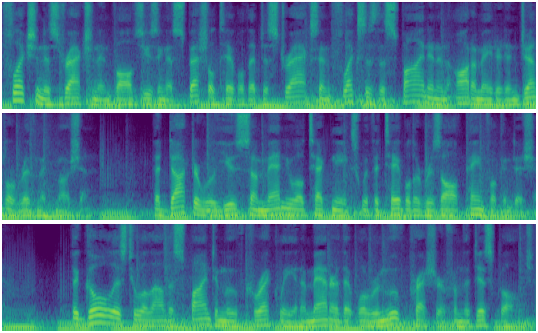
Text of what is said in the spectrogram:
Flexion distraction involves using a special table that distracts and flexes the spine in an automated and gentle rhythmic motion. The doctor will use some manual techniques with the table to resolve painful condition. The goal is to allow the spine to move correctly in a manner that will remove pressure from the disc bulge.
